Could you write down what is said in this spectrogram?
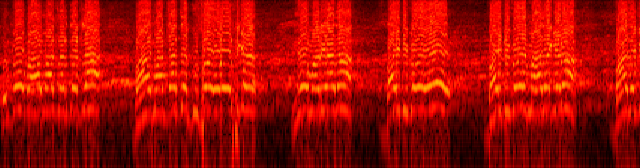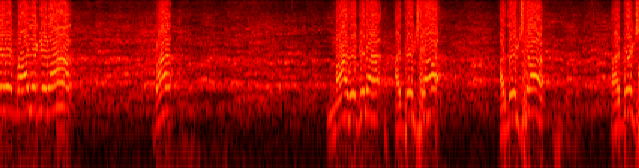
కూర్చో బాగా మాట్లాడితే ఎట్లా? బాగా మాట్లాడితే కూర్చో ఎవరికి ఇదే మర్యాద. బయటికి పోయి బయటికి పోయి మా దగ్గర మా దగ్గర మా దగ్గర. బా- మా దగ్గర అధ్యక్ష అధ్యక్ష అధ్యక్ష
